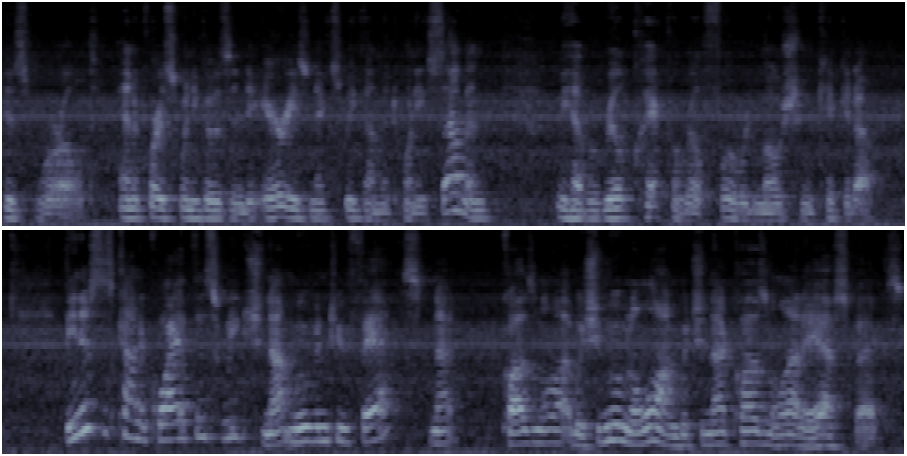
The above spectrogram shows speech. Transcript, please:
his world. And of course, when he goes into Aries next week on the 27th, we have a real kick, a real forward motion, kick it up. Venus is kind of quiet this week. She's not moving too fast, not causing a lot. Well, she's moving along, but she's not causing a lot of aspects.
